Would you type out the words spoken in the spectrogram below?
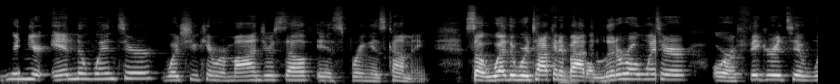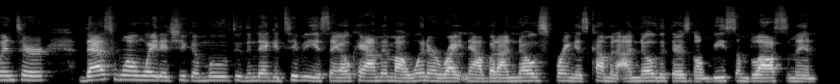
when you're in the winter, what you can remind yourself is spring is coming. So whether we're talking about a literal winter or a figurative winter, that's one way that you can move through the negativity and say, okay, I'm in my winter right now, but I know spring is coming. I know that there's going to be some blossoming.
